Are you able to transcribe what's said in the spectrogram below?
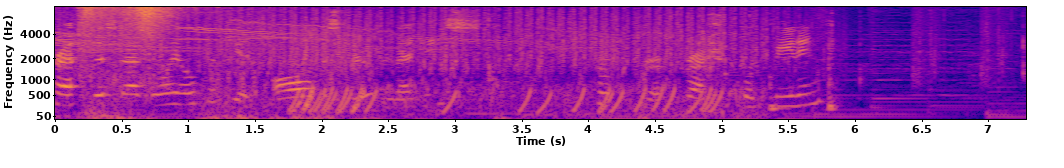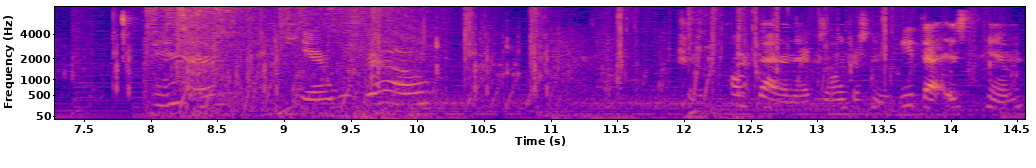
Press this bad boy open, get all the fruit and veggies for fresh, quick feeding. And here we go. Pump that in there because the only person who eat that is him.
